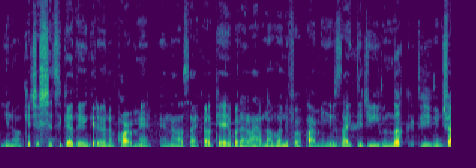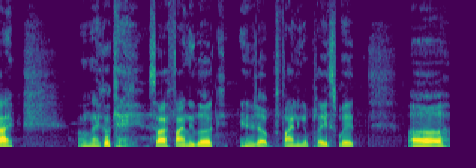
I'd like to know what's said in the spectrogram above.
you know, get your shit together and get an apartment. And I was like, okay, but I don't have no money for an apartment. He was like, did you even look? Did you even try? I'm like, okay. So I finally look, ended up finding a place with uh,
